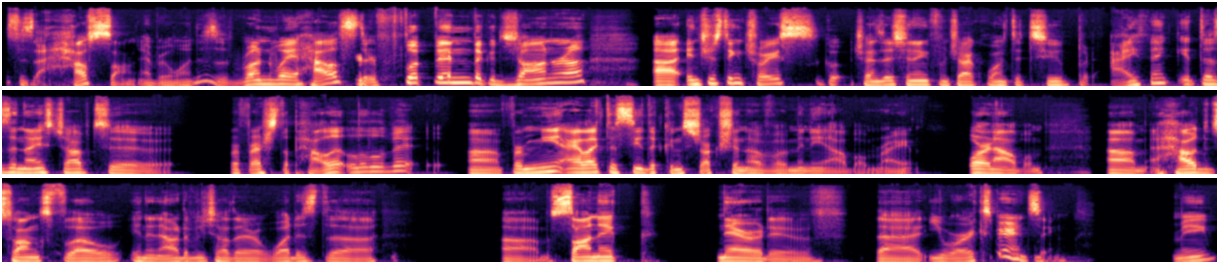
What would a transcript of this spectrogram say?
this is a house song. Everyone, this is runway house. They're flipping the genre. Uh, interesting choice transitioning from track one to two, but I think it does a nice job to refresh the palate a little bit. Uh, for me, I like to see the construction of a mini album, right, or an album um, how do songs flow in and out of each other? What is the um, sonic narrative that you are experiencing? For me,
